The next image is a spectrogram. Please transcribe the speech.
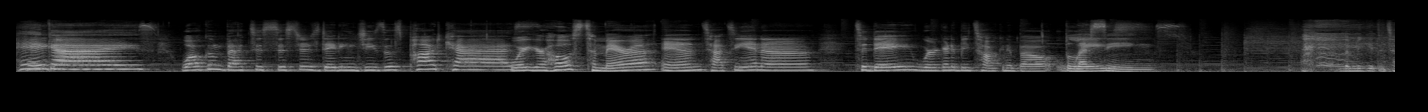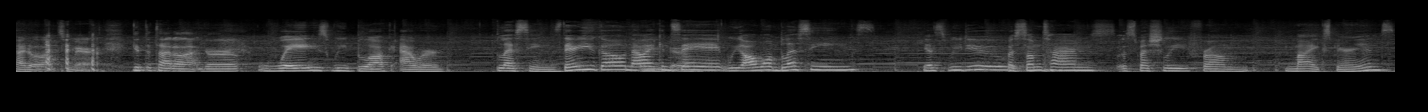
Hey guys! Welcome back to Sisters Dating Jesus podcast. We're your hosts, Tamara and Tatiana. Today we're going to be talking about blessings. Ways... Let me get the title out, Tamara. get the title out, girl. Ways we block our blessings. There you go. Now there I can say it. We all want blessings. Yes, we do. But sometimes, especially from my experience,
